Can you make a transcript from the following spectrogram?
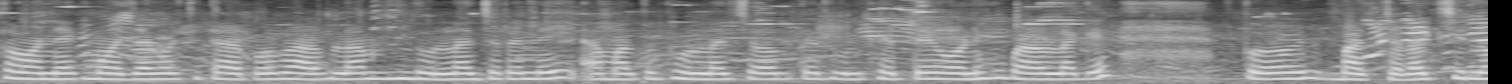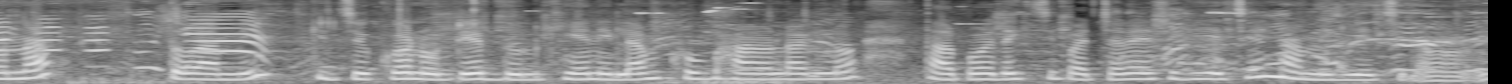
তো অনেক মজা করছি। তারপর ভাবলাম, দোলনা চড়ে নেই। আমার তো দোলনা চলতে, দুল খেতে অনেক ভালো লাগে। তো বাচ্চারা ছিল না, তো আমি কিছুক্ষণ উঠে দুল খেয়ে নিলাম। খুব ভালো লাগল। তারপরে দেখছি বাচ্চারা এসে গিয়েছে নামে গিয়েছিলাম আমি।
